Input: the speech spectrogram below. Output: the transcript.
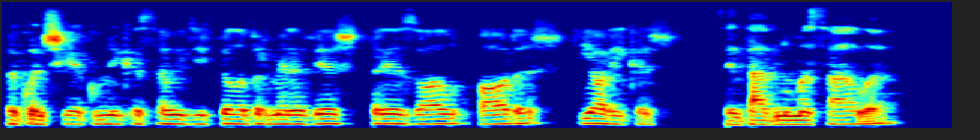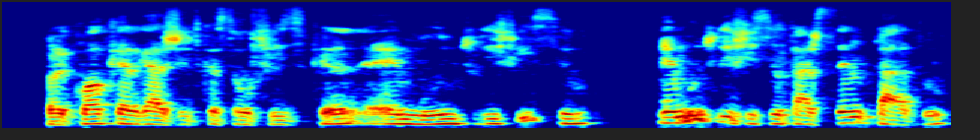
foi quando cheguei à comunicação e tive pela primeira vez três horas teóricas, sentado numa sala. Para qualquer gajo de educação física é muito difícil. É muito difícil estar sentado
